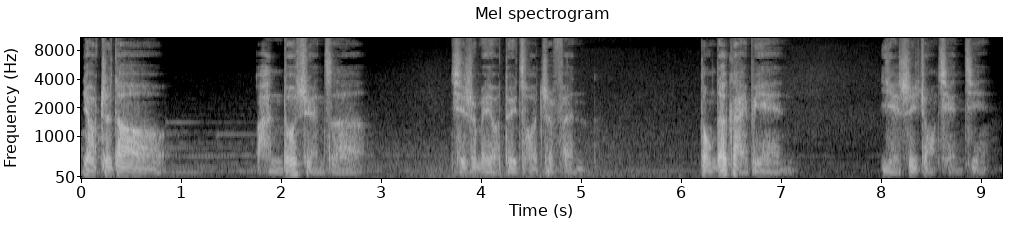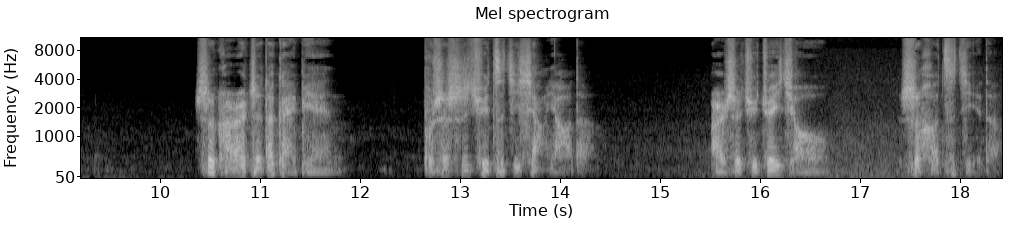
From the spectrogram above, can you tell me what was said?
要知道。很多选择其实没有对错之分，懂得改变也是一种前进。适可而止的改变，不是失去自己想要的，而是去追求适合自己的。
